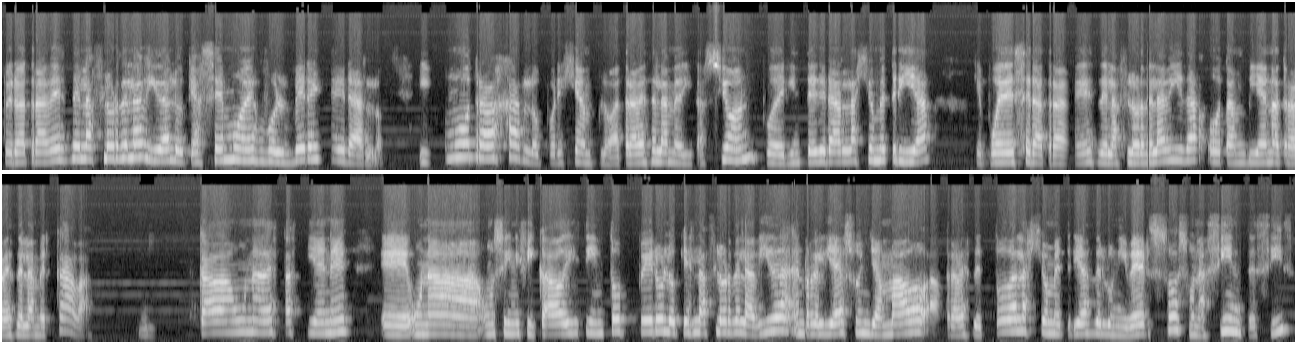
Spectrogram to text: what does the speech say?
Pero a través de la flor de la vida lo que hacemos es volver a integrarlo. ¿Y cómo trabajarlo? Por ejemplo, a través de la meditación, poder integrar la geometría, que puede ser a través de la flor de la vida o también a través de la mercaba cada una de estas tiene eh, un significado distinto, pero lo que es la flor de la vida en realidad es un llamado a través de todas las geometrías del universo, es una síntesis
